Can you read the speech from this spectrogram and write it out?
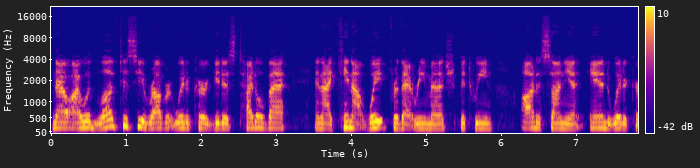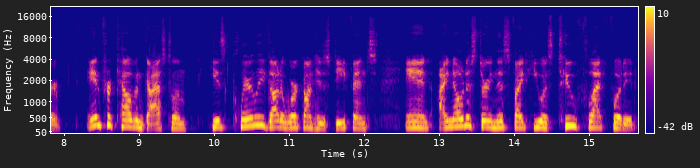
Now, I would love to see Robert Whitaker get his title back, and I cannot wait for that rematch between Adesanya and Whitaker. And for Kelvin Gastelum, He's clearly got to work on his defense, and I noticed during this fight he was too flat footed.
